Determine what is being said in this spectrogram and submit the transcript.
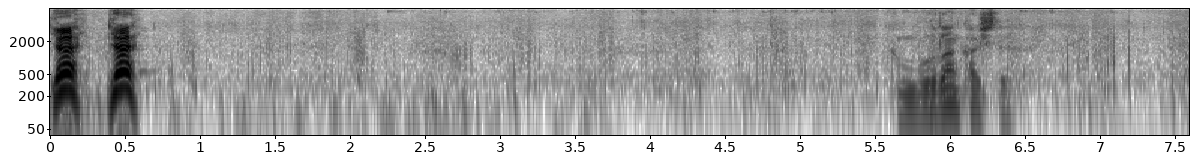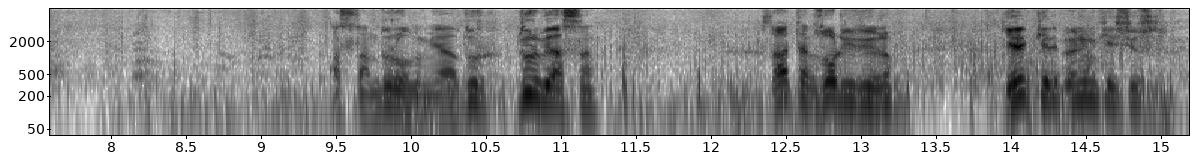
Gel, gel. Bakın buradan kaçtı. Aslan dur oğlum ya dur. Dur bir aslan. Zaten zor yürüyorum. Gelip gelip önümü kesiyorsun.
